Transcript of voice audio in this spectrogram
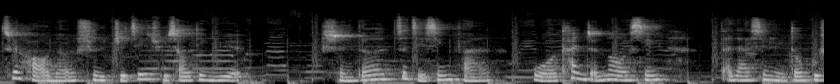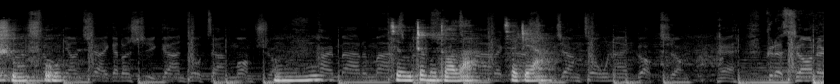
最好呢是直接取消订阅，省得自己心烦，我看着闹心，大家心里都不舒服。嗯，就这么多了，就这样。 그래서 늘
